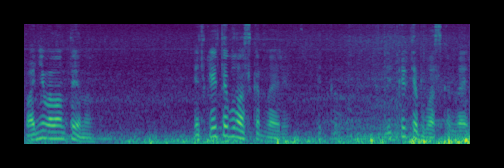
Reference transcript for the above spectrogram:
Пані Валентино. Відкрийте, будь ласка, двері. Відкр- Відкрийте, будь ласка, двері.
